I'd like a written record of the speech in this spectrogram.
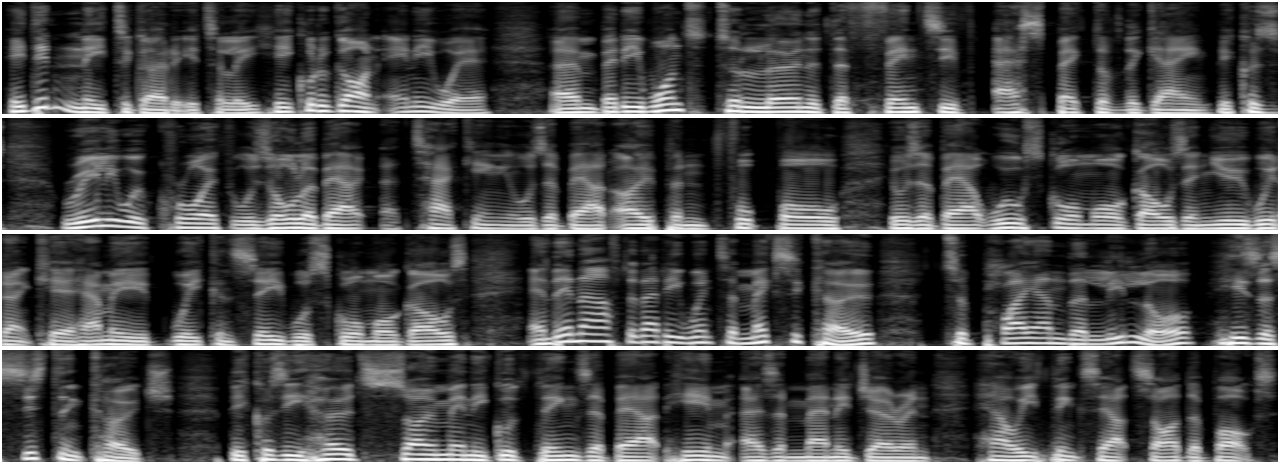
He didn't need to go to Italy; he could have gone anywhere, um, but he wanted to learn the defensive aspect of the game because really with Cruyff it was all about attacking. It was about open football. It was about we'll score more goals than you. We don't care how many we concede. We'll score more goals. And then after that, he went to Mexico to play under Lillo, his assistant coach, because he heard so many good things about him as a manager and how he thinks outside the box.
